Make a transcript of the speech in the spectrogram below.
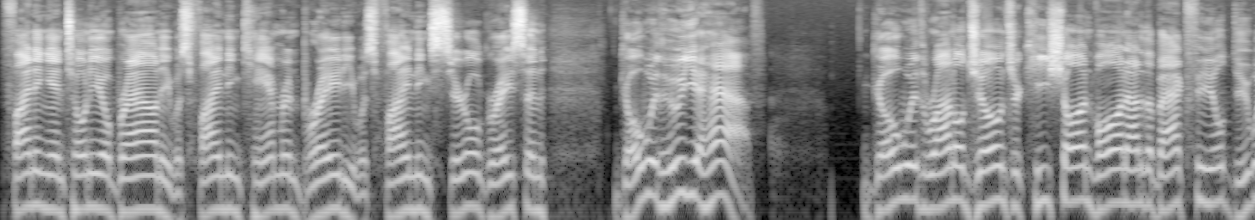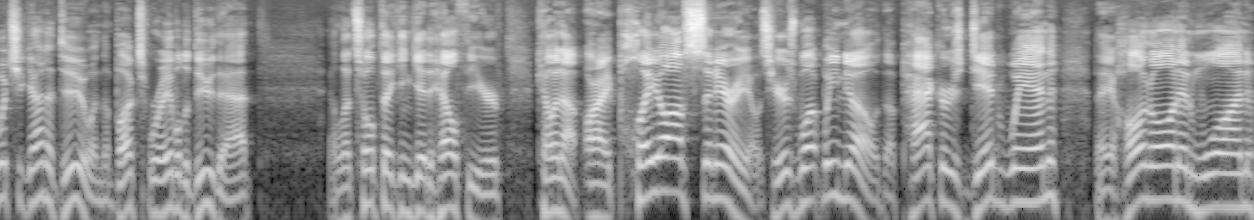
finding Antonio Brown, he was finding Cameron Brate, he was finding Cyril Grayson. Go with who you have. Go with Ronald Jones or Ke'Shawn Vaughn out of the backfield. Do what you got to do, and the Bucs were able to do that. And let's hope they can get healthier coming up. All right, playoff scenarios. Here's what we know the Packers did win. They hung on and won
